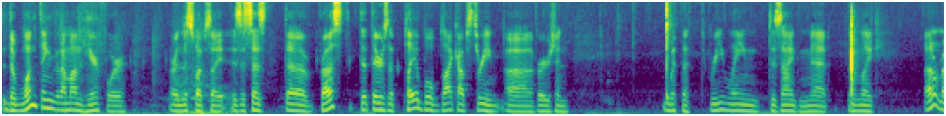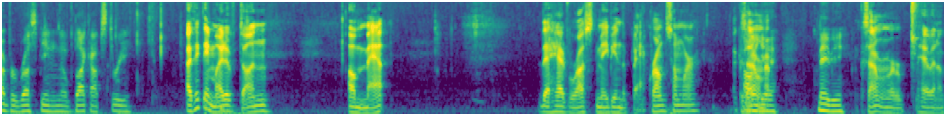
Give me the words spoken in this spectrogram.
The one thing that I'm on here for, or in this website, is it says the Rust that there's a playable Black Ops 3 uh, version with a three lane designed map. But I'm like, I don't remember Rust being in no Black Ops 3. I think they might have done a map that had Rust maybe in the background somewhere. Because I Oh, don't remember. Maybe. Because I don't remember having a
